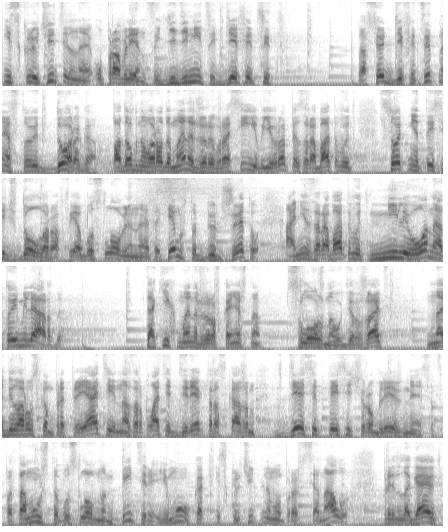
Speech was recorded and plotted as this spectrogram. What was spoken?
исключительные управленцы, единицы, дефицит. А все дефицитное стоит дорого. Подобного рода менеджеры в России и в Европе зарабатывают сотни тысяч долларов. И обусловлено это тем, что бюджету они зарабатывают миллионы, а то и миллиарды. Таких менеджеров, конечно, сложно удержать, на белорусском предприятии на зарплате директора, скажем, в 10 тысяч рублей в месяц. Потому что в условном Питере ему, как исключительному профессионалу, предлагают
